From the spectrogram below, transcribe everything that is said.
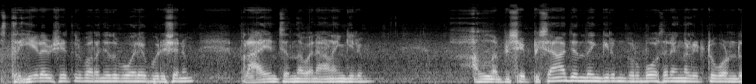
സ്ത്രീയുടെ വിഷയത്തിൽ പറഞ്ഞതുപോലെ പുരുഷനും പ്രായം ചെന്നവനാണെങ്കിലും അല്ല പിശ പിശാജ് എന്തെങ്കിലും ദുർബോധനങ്ങൾ ഇട്ടുകൊണ്ട്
